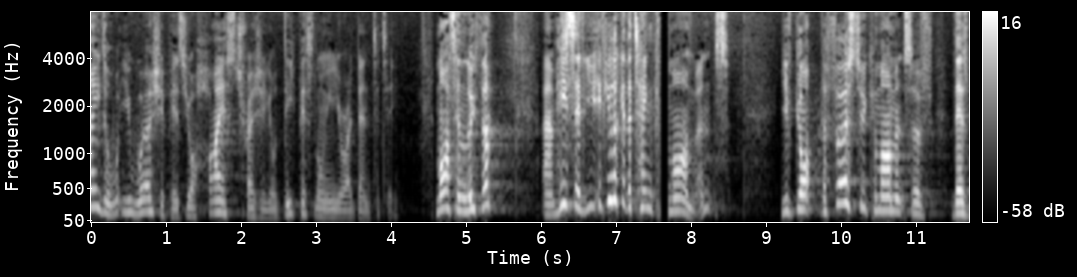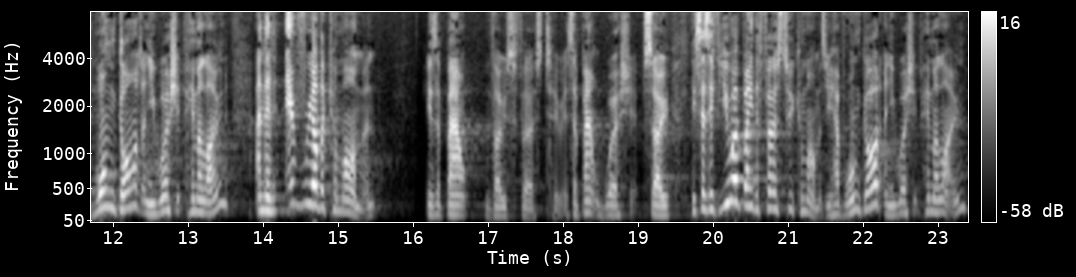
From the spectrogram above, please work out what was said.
idol, what you worship, is your highest treasure, your deepest longing, your identity. Martin Luther, um, he said, if you look at the Ten Commandments, you've got the first two commandments of there's one God and you worship Him alone, and then every other commandment is about those first two. It's about worship. So he says if you obey the first two commandments, you have one God and you worship him alone,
